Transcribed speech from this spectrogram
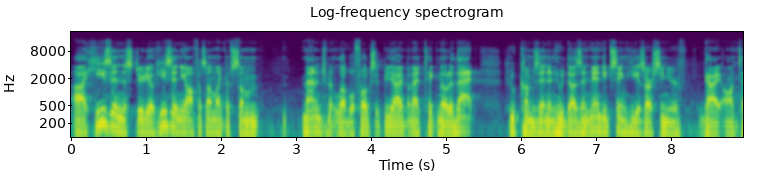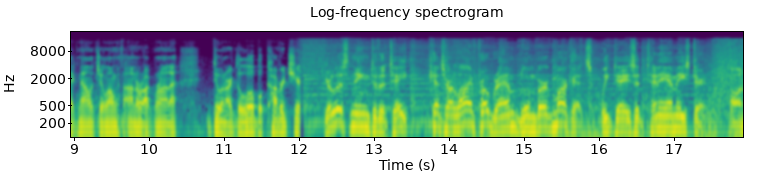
Uh, he's in the studio. He's in the office, unlike of some management level folks at BI, but I take note of that. Who comes in and who doesn't? Mandeep Singh, he is our senior guy on technology, along with Anurag Rana, doing our global coverage here. You're listening to The Tape. Catch our live program, Bloomberg Markets, weekdays at 10 a.m. Eastern on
